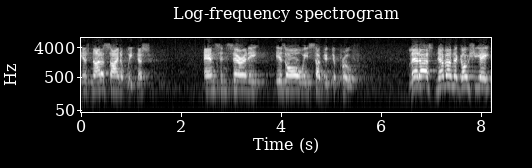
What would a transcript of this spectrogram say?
is not a sign of weakness, and sincerity is always subject to proof. Let us never negotiate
